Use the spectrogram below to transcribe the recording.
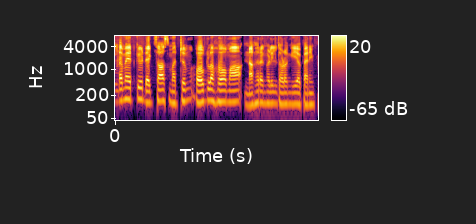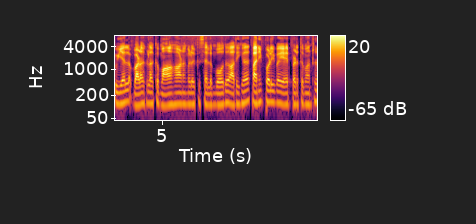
வடமேற்கு டெக்சாஸ் மற்றும் ஓக்லஹோமா நகரங்களில் தொடங்கிய பனிப்புயல் வடகிழக்கு மாகாணங்களுக்கு செல்லும்போது அதிக பனிப்பொழிவை ஏற்படுத்தும் என்று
